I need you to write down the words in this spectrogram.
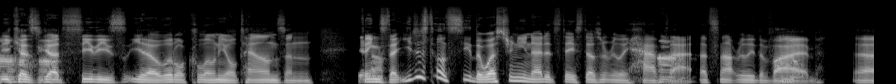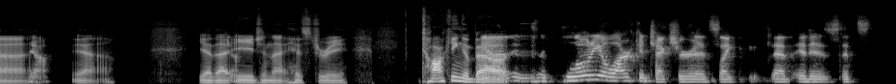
because you Uh-huh. got to see these, you know, little colonial towns and Yeah. things that you just don't see. The Western United States doesn't really have Uh, that. That's not really the vibe. Uh, Yeah. Yeah. Yeah. That Yeah. age and that history. Talking about, yeah, it's colonial architecture. It's like that. It is. It's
